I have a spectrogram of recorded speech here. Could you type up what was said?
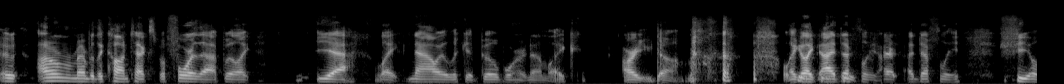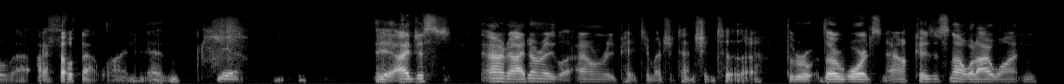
I don't remember the context before that, but like, yeah, like now I look at Billboard and I'm like, "Are you dumb?" like, like I definitely, I, I definitely feel that. I felt that line, and Yeah. yeah, I just I don't know. I don't really I don't really pay too much attention to the the, the awards now because it's not what I want, and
